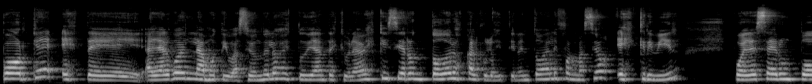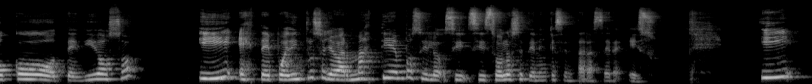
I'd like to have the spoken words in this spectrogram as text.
Porque este, hay algo en la motivación de los estudiantes que una vez que hicieron todos los cálculos y tienen toda la información, escribir puede ser un poco tedioso y este, puede incluso llevar más tiempo si, si, solo se tienen que sentar a hacer eso. Y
